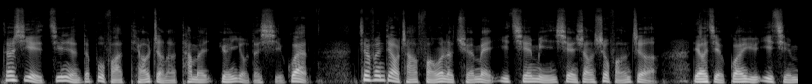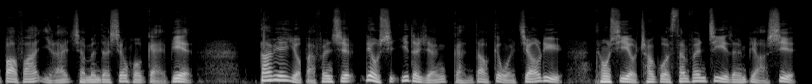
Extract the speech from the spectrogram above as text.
但是也惊人的步伐调整了他们原有的习惯。这份调查访问了全美一千名线上受访者，了解关于疫情爆发以来人们的生活改变。大约有百分之六十一的人感到更为焦虑，同时有超过三分之一的人表示，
